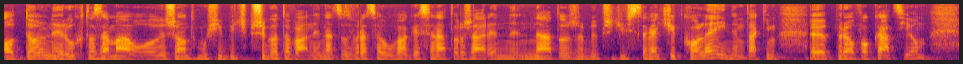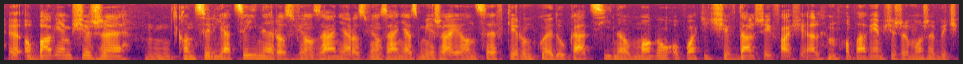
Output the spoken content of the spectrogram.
oddolny ruch to za mało. Rząd musi być przygotowany, na co zwraca uwagę senator Żaryn, na to, żeby przeciwstawiać się kolejnym takim e, prowokacjom. E, obawiam się, że mm, koncyliacyjne rozwiązania, rozwiązania zmierzające w kierunku edukacji, no, mogą opłacić się w dalszej fazie, ale obawiam się, że może być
